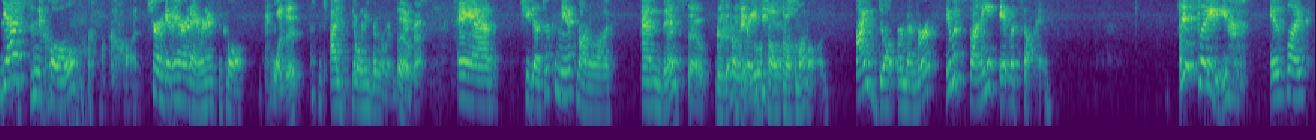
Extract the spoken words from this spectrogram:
Yes, Nicole. Oh God, Sure, I'm giving her a name. Her name's Nicole. was it? I don't even remember. Oh, okay. And she does her comedic monologue. And And this, so was it okay? Well, tell us about the monologue. I don't remember. It was funny. It was fine. This lady is like,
